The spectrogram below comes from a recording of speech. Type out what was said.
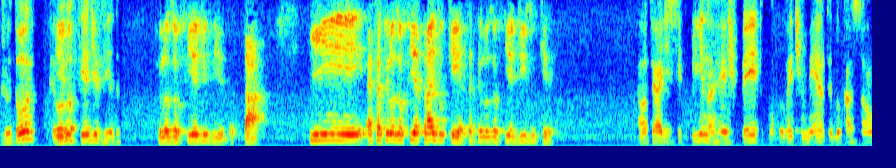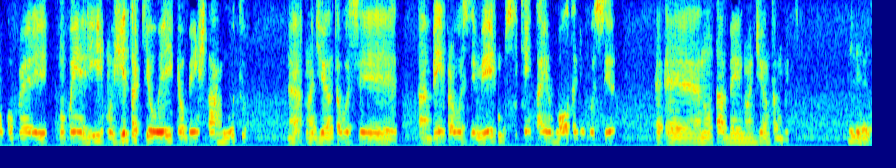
Judô, filosofia Isso. de vida. Filosofia de vida, tá. E essa filosofia traz o quê? Essa filosofia diz o quê? Ela tem a disciplina, respeito, comprometimento, educação, companheirismo, Gita Kyoei, que é o bem-estar mútuo. Né? Não adianta você estar tá bem para você mesmo se quem está em volta de você é, é, não está bem, não adianta muito. Beleza.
